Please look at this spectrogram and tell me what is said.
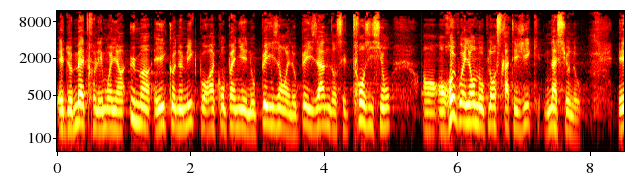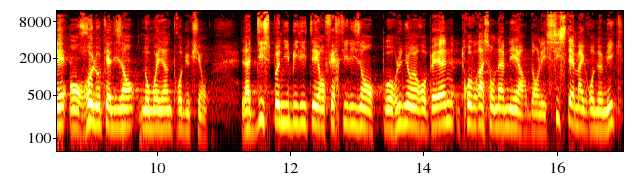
et de mettre les moyens humains et économiques pour accompagner nos paysans et nos paysannes dans cette transition en, en revoyant nos plans stratégiques nationaux et en relocalisant nos moyens de production. La disponibilité en fertilisants pour l'Union européenne trouvera son avenir dans les systèmes agronomiques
